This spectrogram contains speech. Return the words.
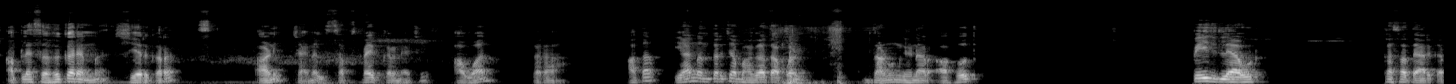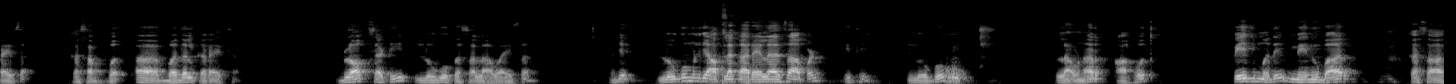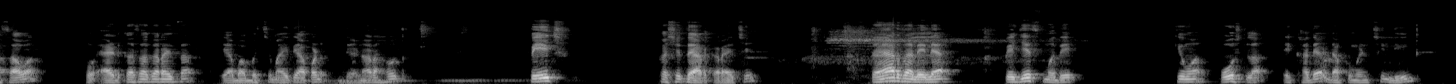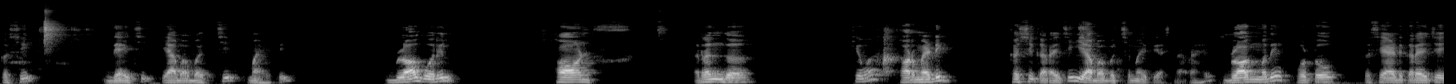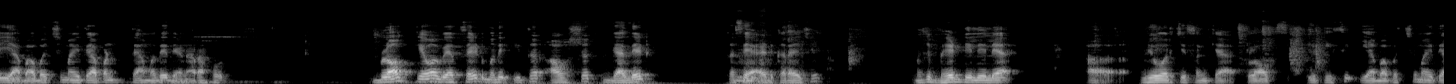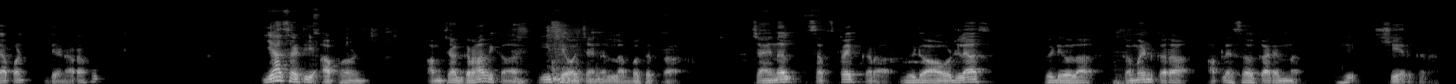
आपल्या सहकाऱ्यांना शेअर करा आणि चॅनल सबस्क्राईब करण्याचे आवाहन करा. आता यानंतरच्या भागात आपण जाणून घेणार आहोत पेज लेआउट कसा तयार करायचा कसा ब बदल करायचा. ब्लॉगसाठी लोगो कसा लावायचा? म्हणजे लोगो म्हणजे आपल्या कार्यालयाचा आपण इथे लोगो लावणार आहोत. पेजमध्ये मेनू बार कसा असावा तो ॲड कसा करायचा याबाबतची माहिती आपण देणार आहोत. पेज कसे तयार करायचे? तयार झालेल्या पेजेसमध्ये किंवा पोस्टला एखाद्या डॉक्युमेंटची लिंक कशी द्यायची याबाबतची माहिती ब्लॉगवरील फॉन्ट्स रंग किंवा फॉर्मॅटिंग कशी करायची याबाबतची माहिती असणार आहे. ब्लॉगमध्ये फोटो कसे ॲड करायचे याबाबतची माहिती आपण त्यामध्ये देणार आहोत. ब्लॉग किंवा वेबसाईटमध्ये इतर आवश्यक गॅझेट कसे ॲड करायचे? म्हणजे भेट दिलेल्या व्ह्युअरची संख्या क्लॉक्स ई टी सी याबाबतची माहिती आपण देणार आहोत. यासाठी आपण आमच्या ग्रामविकास ई सेवा चॅनलला बघत राहा. चॅनल सबस्क्राईब करा. व्हिडिओ आवडल्यास व्हिडिओला कमेंट करा. आपल्या सहकाऱ्यांना हे शेअर करा.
